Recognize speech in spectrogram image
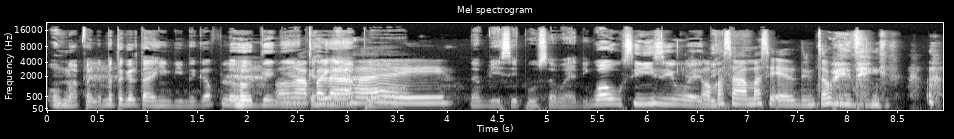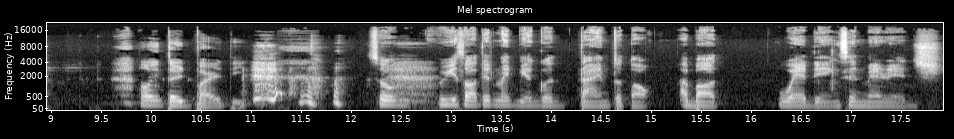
oo nga pala, matagal tayo hindi nag-upload, ganyan. Oo nga Kasi pala, nga po, hi. na-busy po sa wedding. Wow, sisi yung O, wedding. kasama si Eldrin sa wedding. Ako yung third party. so, we thought it might be a good time to talk about weddings and marriage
